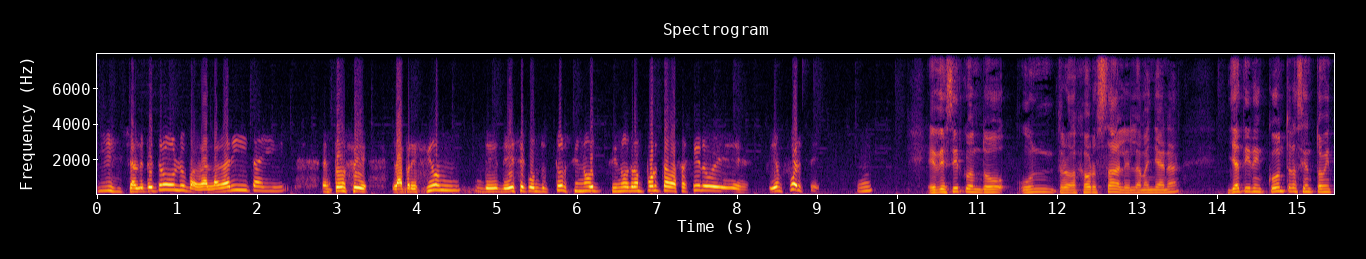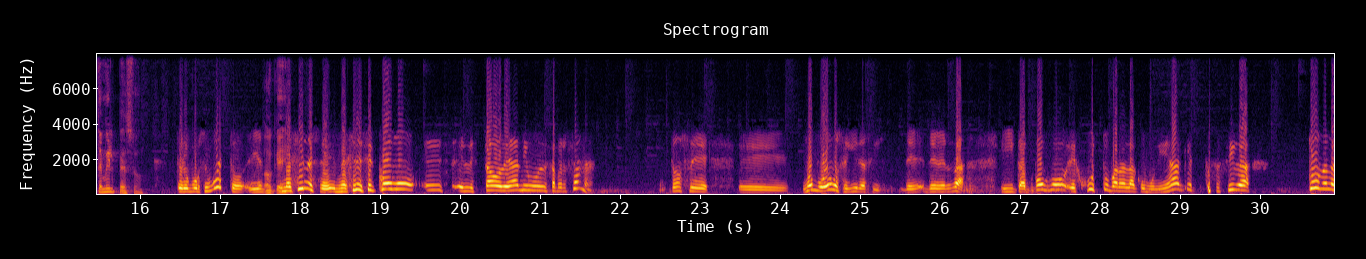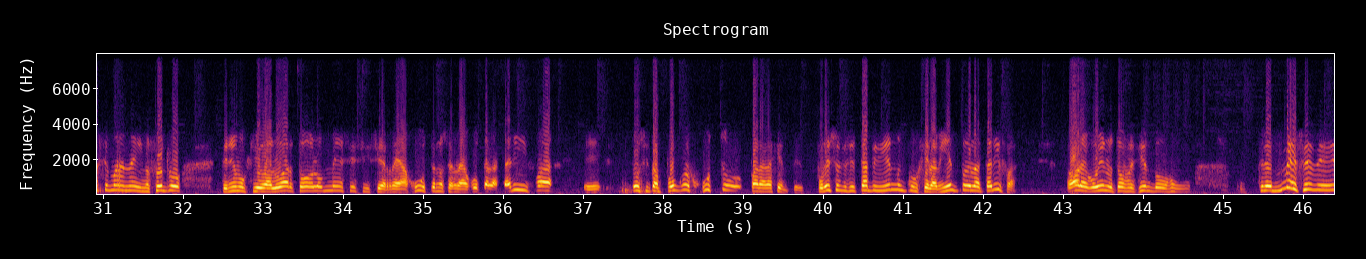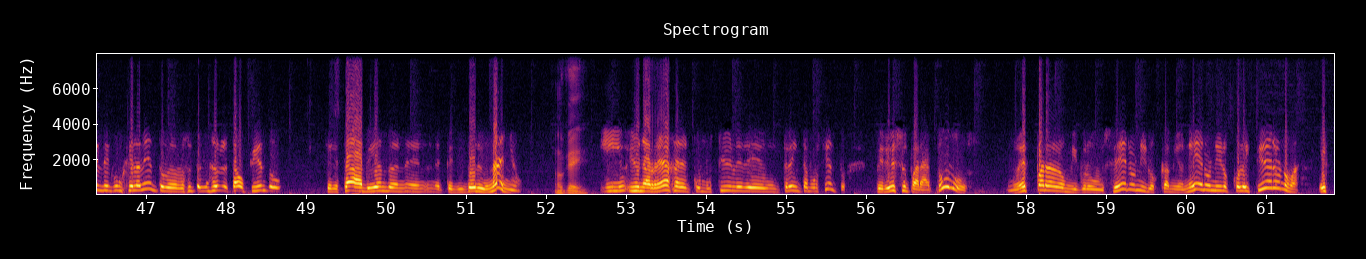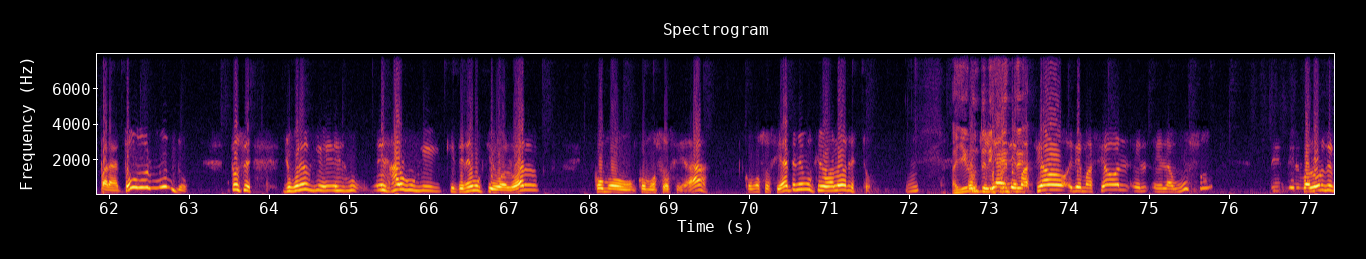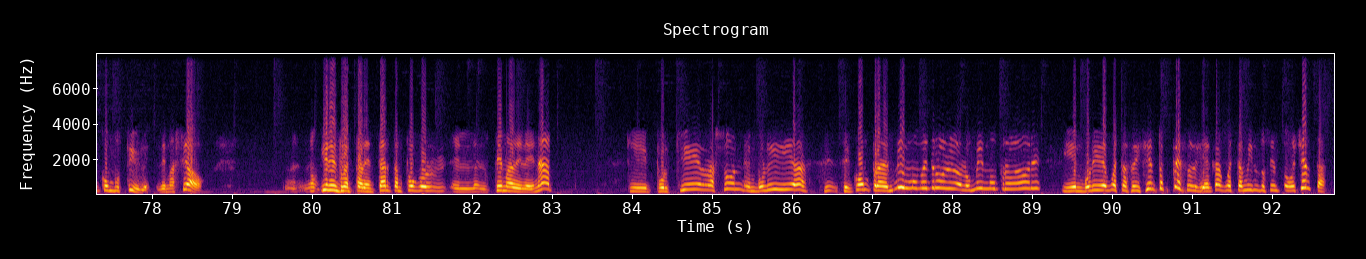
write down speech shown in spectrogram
Y sale petróleo, pagar la garita y entonces la presión de, ese conductor si no, si no transporta pasajeros es bien fuerte. Es decir, cuando un trabajador sale en la mañana, ya tienen contra 120 mil pesos pero por supuesto, imagínese, imagínese cómo es el estado de ánimo de esa persona. Entonces, eh, no podemos seguir así, de, de verdad. Y tampoco es justo para la comunidad que esto se siga toda la semana y nosotros tenemos que evaluar todos los meses si se reajusta, no se reajusta las tarifas. Eh, entonces tampoco es justo para la gente. Por eso que se está pidiendo un congelamiento de las tarifas. Ahora el gobierno está ofreciendo un, tres meses de, congelamiento, pero resulta que nosotros estamos pidiendo, se le estaba pidiendo en, el petitorio un año. Okay. Y, una rebaja del combustible de un 30%. Pero eso para todos, no es para los microbuseros, ni los camioneros, ni los colectiveros nomás, es para todo el mundo. Entonces, yo creo que es, es algo que, que tenemos que evaluar como, como sociedad. Como sociedad tenemos que evaluar esto. Ayer un dirigente... demasiado, demasiado el, abuso del valor del combustible, demasiado. No quieren transparentar tampoco el, tema de la ENAP, que por qué razón en Bolivia se, compra el mismo petróleo a los mismos proveedores y en Bolivia cuesta 600 pesos y acá cuesta 1280.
